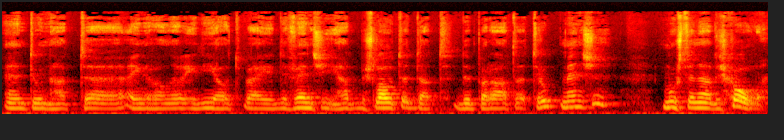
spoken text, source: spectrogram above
En toen had eh, een of andere idioot bij Defensie had besloten dat de parate troepmensen moesten naar de scholen.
